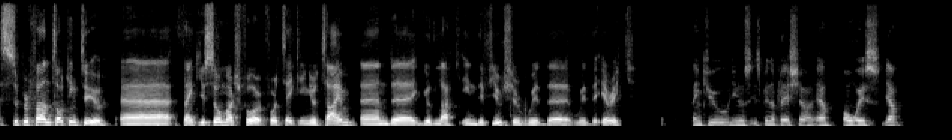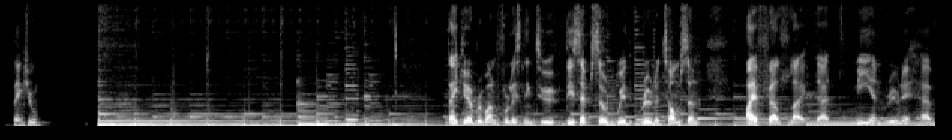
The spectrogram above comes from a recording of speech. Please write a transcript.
super fun talking to you. Uh, thank you so much for for taking your time, and uh, good luck in the future with uh, with Eric. Thank you, Linus. It's been a pleasure. Yeah, always. Yeah, thank you. Thank you everyone for listening to this episode with Rune Thompson. I felt like that me and Rune have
